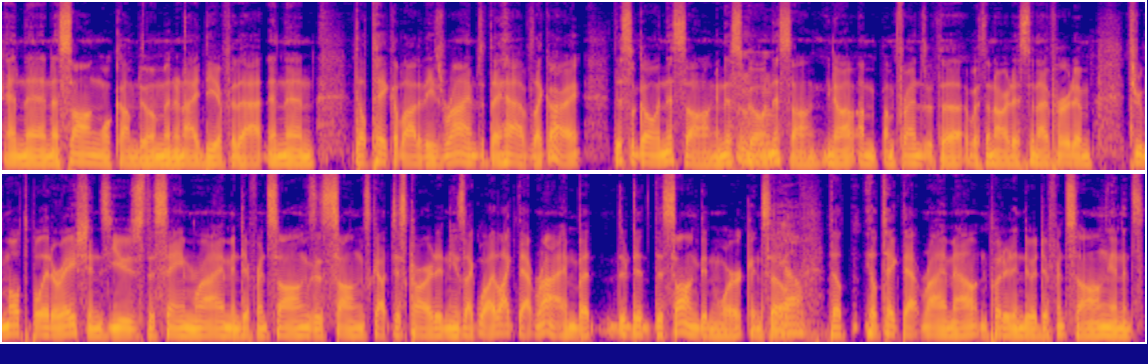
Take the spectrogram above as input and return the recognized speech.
And then a song will come to them and an idea for that. And then they'll take a lot of these rhymes that they have, like, all right, this will go in this song and this will mm-hmm. go in mm-hmm. this song. You know, I'm, I'm friends with a, with an artist and I've heard him through multiple iterations use the same rhyme in different songs. His songs got discarded and he's like, well, I like that rhyme, but the, the song didn't work. And so yeah. they'll, he'll take that rhyme out and put it into a different song. And it's,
